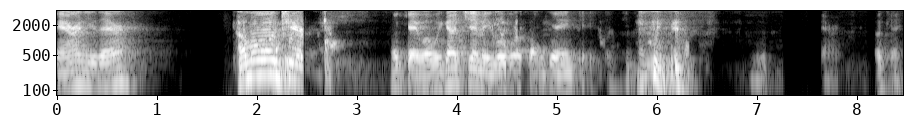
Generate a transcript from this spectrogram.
Karen, you there? Come on, Karen. Okay, well we got Jimmy. We'll work on getting. Karen. Okay.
